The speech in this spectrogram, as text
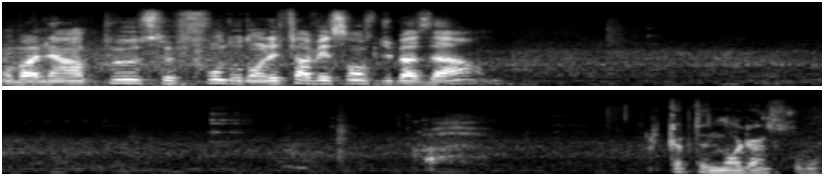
On va aller un peu se fondre dans l'effervescence du bazar. Captain Morgan, c'est trop bon.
